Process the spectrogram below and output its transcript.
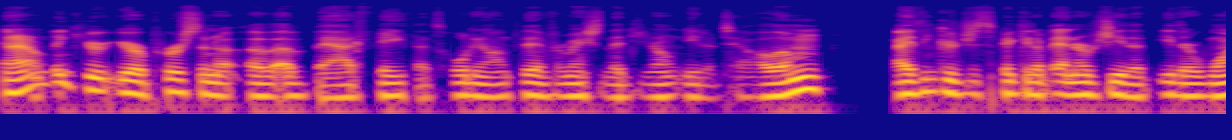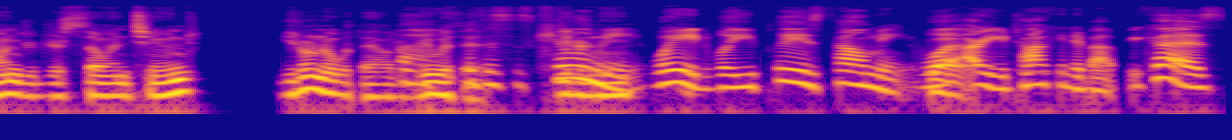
And I don't think you're, you're a person of, of bad faith that's holding on to the information that you don't need to tell them. I think you're just picking up energy that either one, you're just so in tuned, you don't know what the hell to Ugh, do with but it. this is You know killing I mean? me. Wade, will you please tell me what What? are you talking about? Because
